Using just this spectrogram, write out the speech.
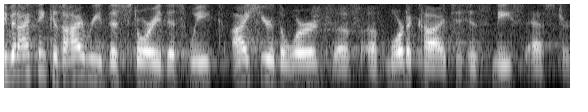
See, but I think as I read this story this week, I hear the words of, of Mordecai to his niece Esther.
